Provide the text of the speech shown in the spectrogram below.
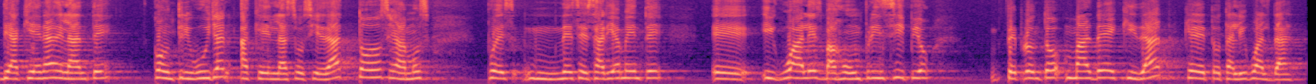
de aquí en adelante contribuyan a que en la sociedad todos seamos pues necesariamente eh, iguales bajo un principio de pronto más de equidad que de total igualdad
